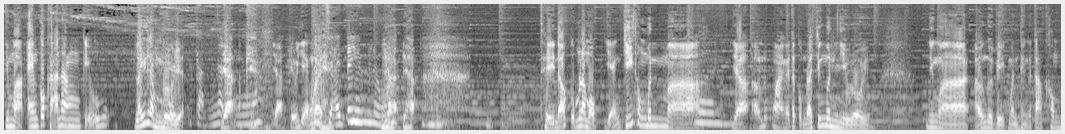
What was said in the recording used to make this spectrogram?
Nhưng mà em có khả năng kiểu lấy lòng người á. Dạ kiểu, dạ kiểu dạng vậy. trái tim đúng dạ dạ. Thì đó cũng là một dạng trí thông minh mà Hơn. dạ ở nước ngoài người ta cũng đã chứng minh nhiều rồi. Nhưng mà ở người việt mình thì người ta không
